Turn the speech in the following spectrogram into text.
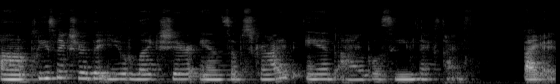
Um, please make sure that you like, share, and subscribe and I will see you next time. Bye guys.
